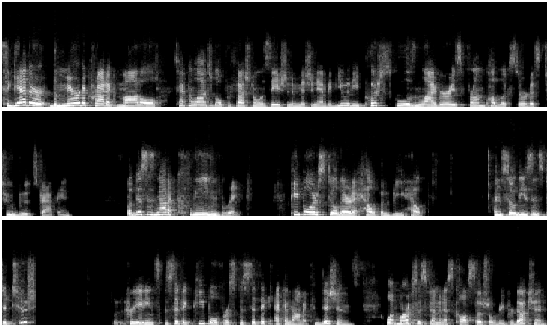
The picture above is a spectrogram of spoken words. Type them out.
Together, the meritocratic model, technological professionalization, and mission ambiguity push schools and libraries from public service to bootstrapping. But this is not a clean break. People are still there to help and be helped. And so these institutions creating specific people for specific economic conditions, what Marxist feminists call social reproduction,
